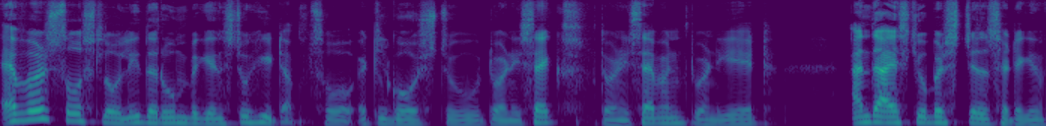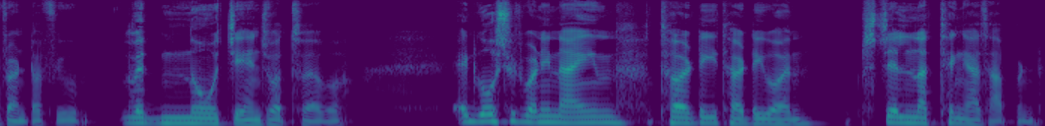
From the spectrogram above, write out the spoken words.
Ever so slowly, the room begins to heat up. So it goes to 26, 27, 28, and the ice cube is still sitting in front of you with no change whatsoever. It goes to 29, 30, 31, still nothing has happened.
